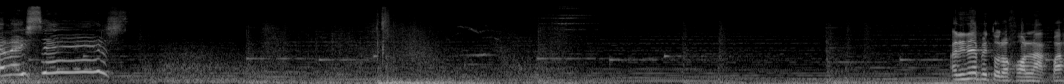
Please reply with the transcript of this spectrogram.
a l y s i นนี้น่าเป็นตัวละครหลักปะ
